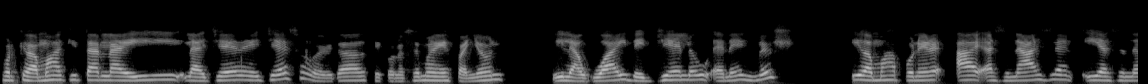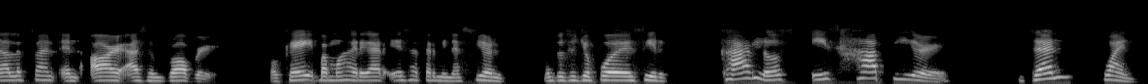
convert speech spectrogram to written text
Porque vamos a quitar la I, la Y de yeso, ¿verdad? Que conocemos en español. Y la Y de yellow en English. Y vamos a poner I as an island, E as an elephant, and R as in Robert. ¿Ok? Vamos a agregar esa terminación. Entonces yo puedo decir, Carlos is happier than Juan.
